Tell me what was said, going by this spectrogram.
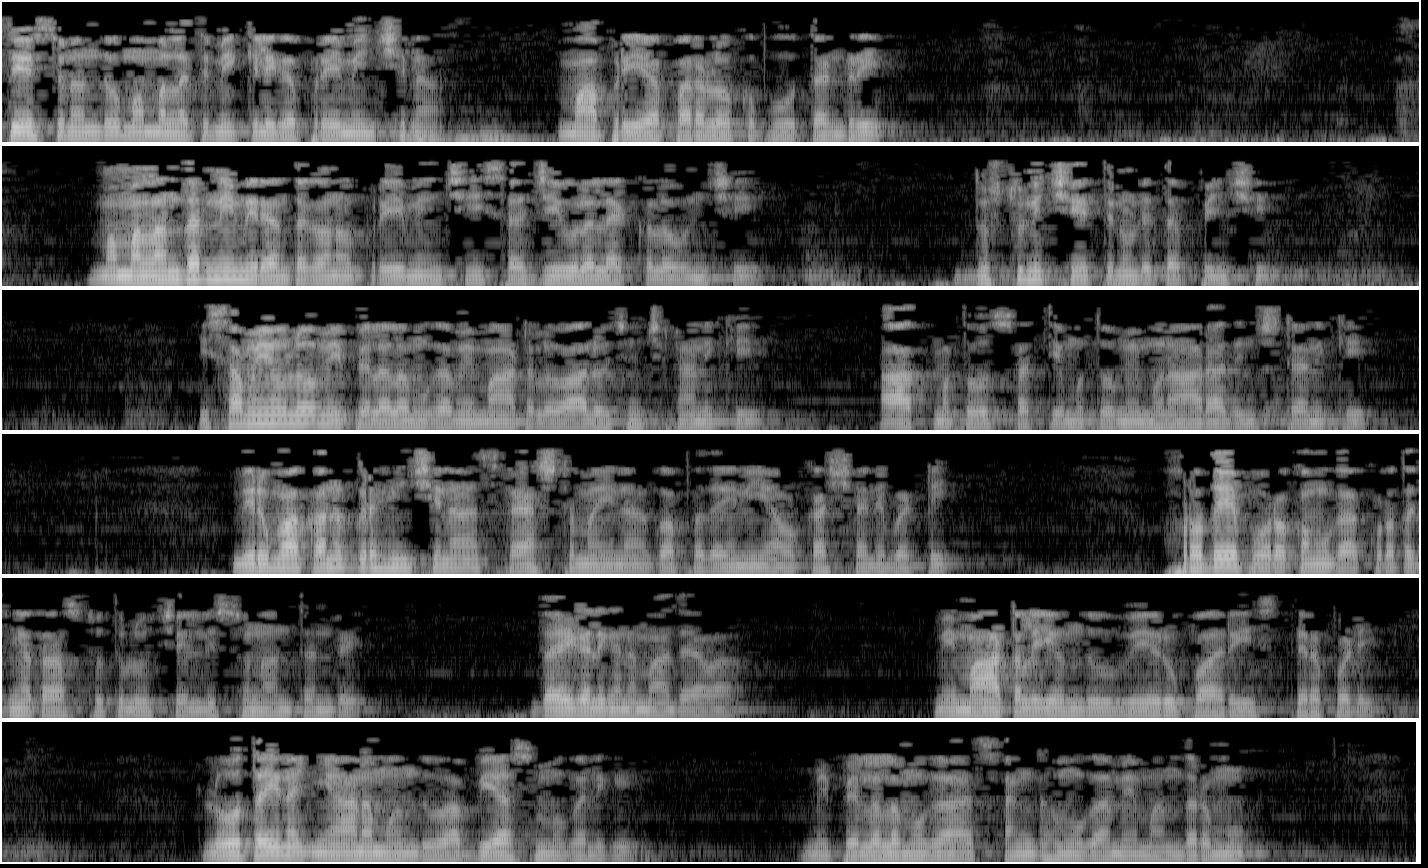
క్రీస్తు మమ్మల్ని అతిమిక్కిలిగా ప్రేమించిన మా ప్రియ పరలోకపు తండ్రి మమ్మల్ని అందరినీ మీరు ఎంతగానో ప్రేమించి సజీవుల లెక్కలో ఉంచి దుష్టుని చేతి నుండి తప్పించి ఈ సమయంలో మీ పిల్లలముగా మీ మాటలు ఆలోచించడానికి ఆత్మతో సత్యముతో మిమ్మల్ని ఆరాధించడానికి మీరు మాకు అనుగ్రహించిన శ్రేష్టమైన గొప్పదైన అవకాశాన్ని బట్టి హృదయపూర్వకముగా కృతజ్ఞతాస్థుతులు చెల్లిస్తున్నాను తండ్రి. దయగలిగిన మా దేవ మీ మాటల యందు వేరుపారి స్థిరపడి లోతైన జ్ఞానమందు అభ్యాసము కలిగి మీ పిల్లలముగా సంఘముగా మేమందరము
